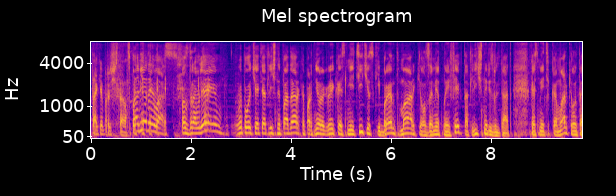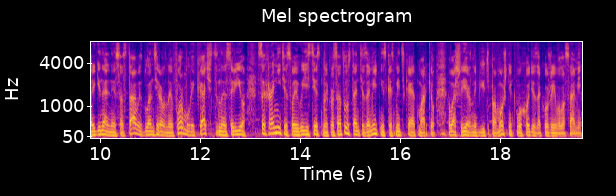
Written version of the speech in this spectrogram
так я прочитал. С победой вас! Поздравляем! Вы получаете отличный подарок. А партнер игры косметический бренд Маркел. Заметный эффект, отличный результат. Косметика Маркел – это оригинальные составы, сбалансированные формулы и качественное сырье. Сохраните свою естественную красоту, станьте заметнее с косметикой от Маркел. Ваш верный бьюти-помощник в уходе за кожей и волосами.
